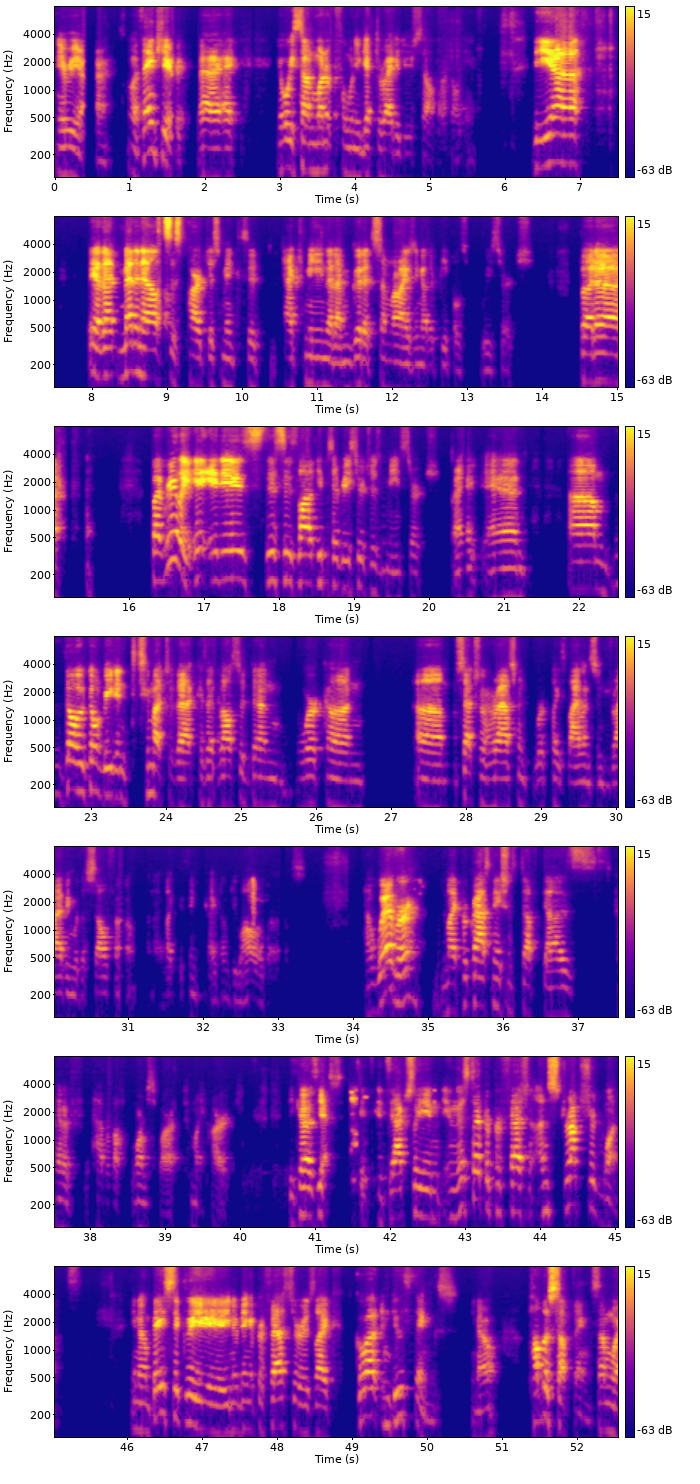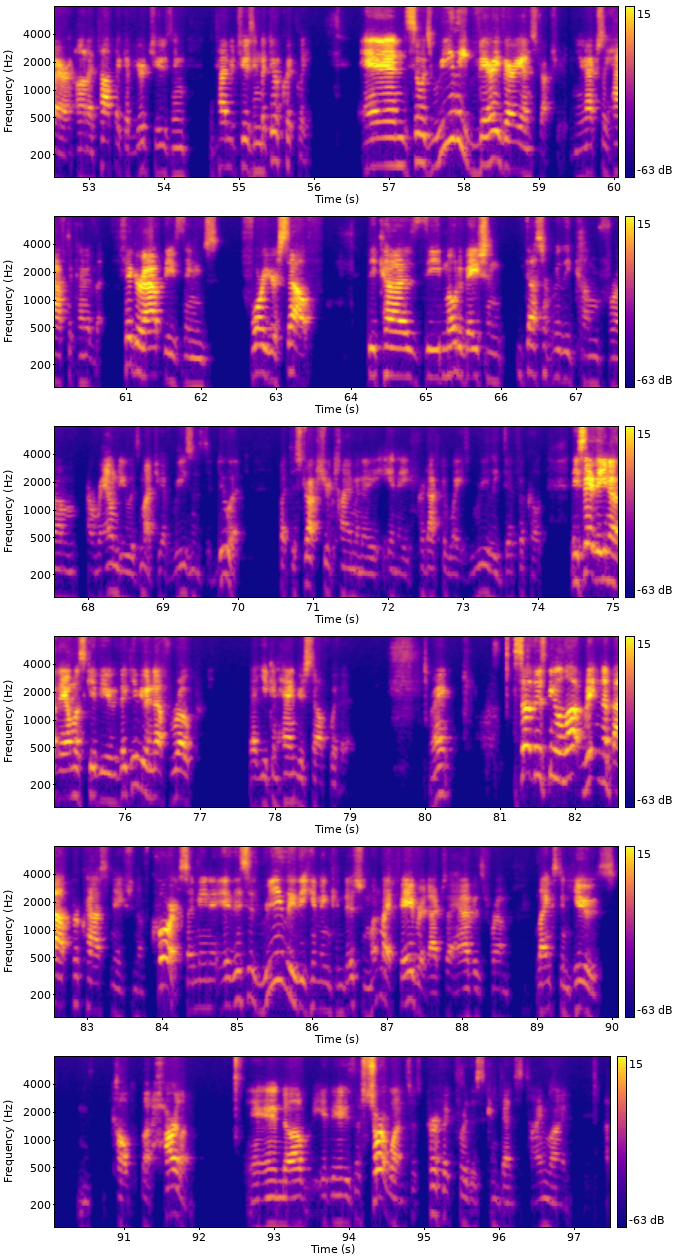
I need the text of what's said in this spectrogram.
Here we are. Well, thank you. Uh, I, you always sound wonderful when you get to write it yourself, don't you? The uh, yeah, that meta-analysis part just makes it actually mean that I'm good at summarizing other people's research. But uh, but really, it, it is. This is a lot of people say research is mean search, right? And um, though don't read into too much of that because I've also done work on um, sexual harassment, workplace violence, and driving with a cell phone. And I like to think I don't do all of those. However, my procrastination stuff does kind of have a warm spot to my heart. Because yes, it, it's actually in, in this type of profession, unstructured ones, you know, basically, you know, being a professor is like, go out and do things, you know, publish something somewhere on a topic of your choosing, the time you're choosing, but do it quickly. And so it's really very, very unstructured. And you actually have to kind of figure out these things for yourself because the motivation doesn't really come from around you as much. You have reasons to do it, but to structure time in a in a productive way is really difficult. They say that you know they almost give you they give you enough rope that you can hang yourself with it, right? So there's been a lot written about procrastination, of course. I mean, it, this is really the human condition. One of my favorite, actually, I have is from Langston Hughes, called about Harlem. And uh, it is a short one, so it's perfect for this condensed timeline.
